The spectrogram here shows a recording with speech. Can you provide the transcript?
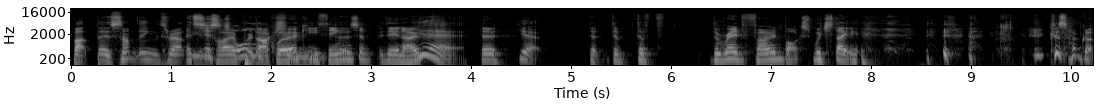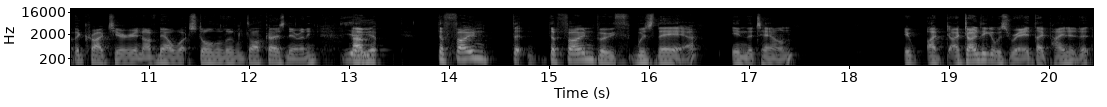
But there's something throughout It's the just entire all the production. quirky things, that- you know. yeah, The, yeah. the the the the red phone box, which they. Because I've got the criterion, I've now watched all the little docos and everything. Yeah, um, yep. The phone, the, the phone booth was there in the town. It, I, I don't think it was red. They painted it.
